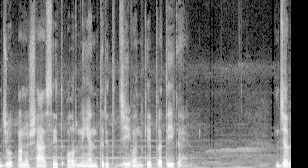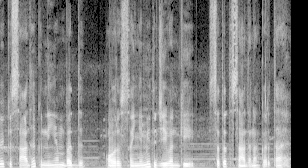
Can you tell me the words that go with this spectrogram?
जो अनुशासित और नियंत्रित जीवन के प्रतीक हैं। जब एक साधक नियमबद्ध और संयमित जीवन की सतत साधना करता है,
